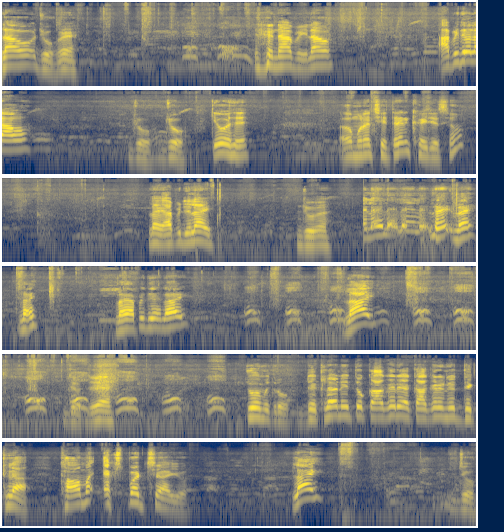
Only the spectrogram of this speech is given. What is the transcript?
લાવો, જો, હે. ના ભાઈ, લાવો. આપી દો, લાવો. જો જો, કેવો છે? હવે મને છેતરાઈને ખાઈ જશે, હો. લાય, આપી દે, લાય. જો, હે. લાય લાય લાય લાય લાય લાય લાય. આપી દે, લાય. લાય. જો જો. જો, મિત્રો, ઢેકલા નહીં તો કાગરિયા કાગરિયા નહીં તો ખાવામાં એક્સપર્ટ છે આયો લાય. જો.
